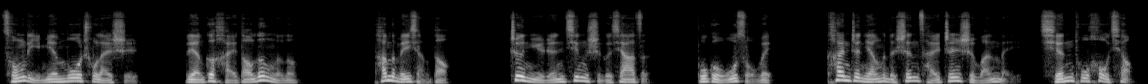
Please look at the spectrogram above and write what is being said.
从里面摸出来时，两个海盗愣了愣，他们没想到这女人竟是个瞎子。不过无所谓，看这娘们的身材真是完美，前凸后翘，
